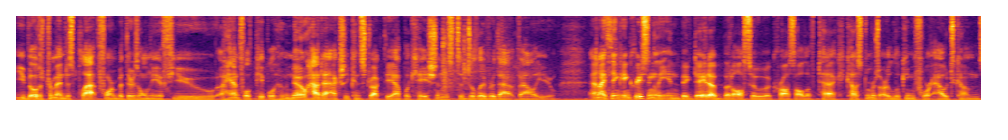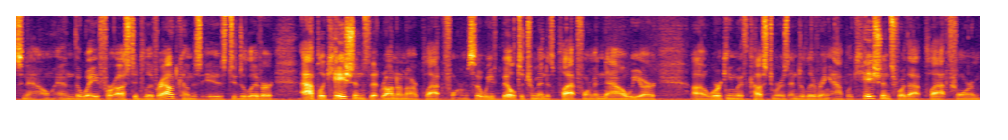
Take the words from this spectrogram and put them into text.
you build a tremendous platform, but there's only a few, a handful of people who know how to actually construct the applications to deliver that value. And I think increasingly in big data, but also across all of tech, customers are looking for outcomes now. And the way for us to deliver outcomes is to deliver applications that run on our platform. So we've built a tremendous platform and now we are uh, working with customers and delivering applications for that platform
